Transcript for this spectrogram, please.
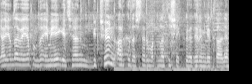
Yayında ve yapımda emeği geçen bütün arkadaşlarım adına teşekkür ederim bir tanem.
